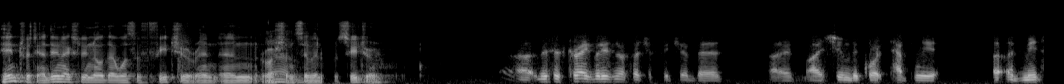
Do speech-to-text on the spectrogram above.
Interesting. I didn't actually know that was a feature in, in Russian Yeah. civil procedure. Uh, this is correct. There is no such a feature, but I, I assume the court happily uh, admits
